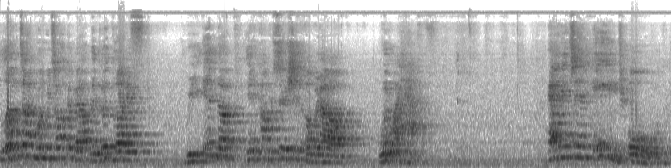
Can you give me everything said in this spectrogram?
A lot of time when we talk about the good life, we end up in a conversation about what do I have? And it's an age-old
